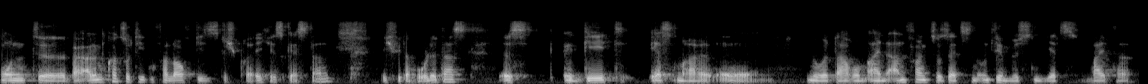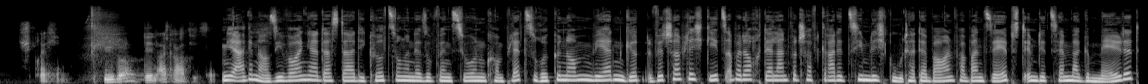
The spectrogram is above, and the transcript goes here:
Und äh, bei allem konstruktiven Verlauf dieses Gespräches gestern, ich wiederhole das, es geht erstmal äh, nur darum, einen Anfang zu setzen und wir müssen jetzt weiter sprechen über den Agrardiesel. Ja, genau. Sie wollen ja, dass da die Kürzungen der Subventionen komplett zurückgenommen werden. Wirtschaftlich geht's aber doch der Landwirtschaft gerade ziemlich gut, hat der Bauernverband selbst im Dezember gemeldet.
